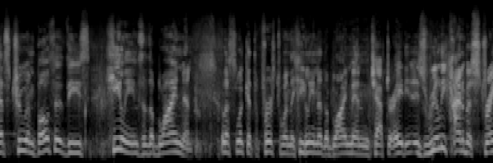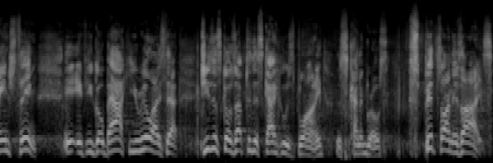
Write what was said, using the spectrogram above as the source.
That's true in both of these healings of the blind men. Let's look at the first one, the healing of the blind man in chapter 8. It is really kind of a strange thing. If you go back, you realize that Jesus goes up to this guy who is blind, this is kind of gross, spits on his eyes,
